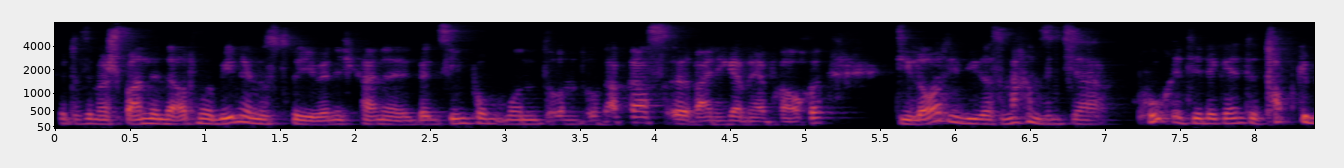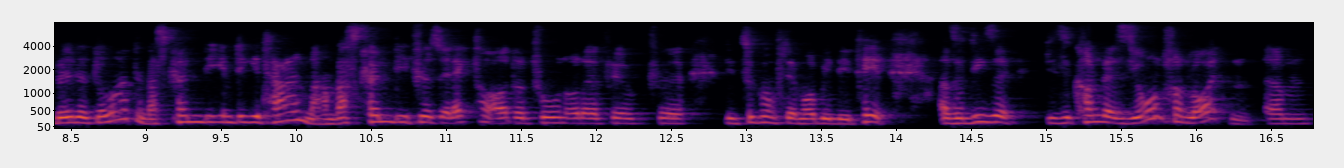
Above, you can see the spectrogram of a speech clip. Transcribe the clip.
wird das immer spannend in der Automobilindustrie, wenn ich keine Benzinpumpen und, und, und Abgasreiniger mehr brauche die Leute, die das machen, sind ja hochintelligente, topgebildete Leute. Was können die im Digitalen machen? Was können die fürs Elektroauto tun oder für, für die Zukunft der Mobilität? Also diese, diese Konversion von Leuten ähm,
